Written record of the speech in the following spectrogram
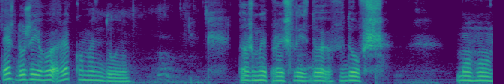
Теж дуже його рекомендую. Тож ми пройшлись вдовж мого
